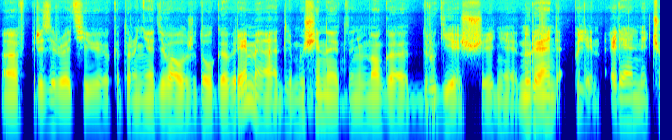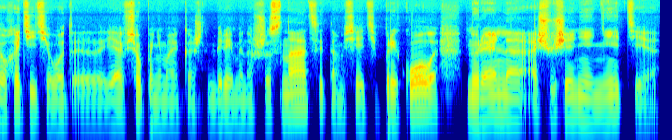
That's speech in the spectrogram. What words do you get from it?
э, в презервативе, который не одевал уже долгое время, для мужчины это немного другие ощущения. Ну, реально, блин, реально, что хотите. Вот я все понимаю, конечно, беременна в 16, там все эти приколы, но реально ощущения не те.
